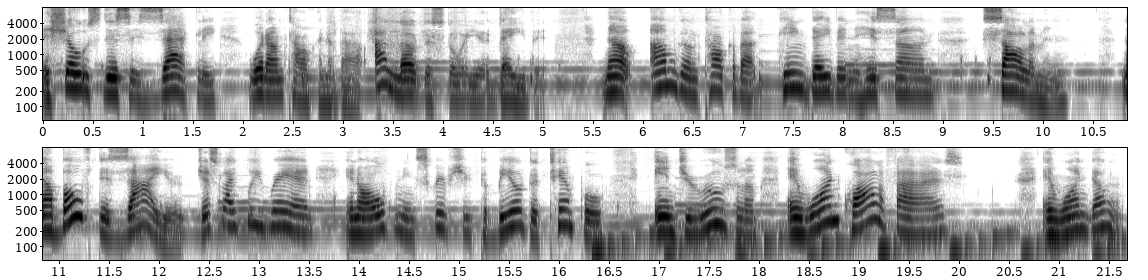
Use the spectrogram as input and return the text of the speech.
that shows this exactly what I'm talking about. I love the story of David. Now, I'm going to talk about King David and his son Solomon. Now, both desired, just like we read in our opening scripture, to build a temple in Jerusalem, and one qualifies and one don't.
